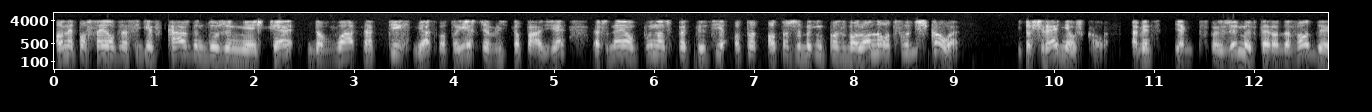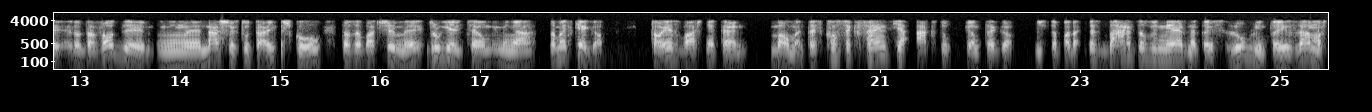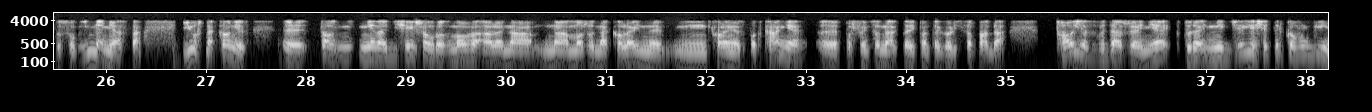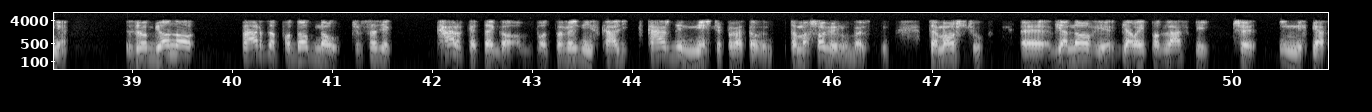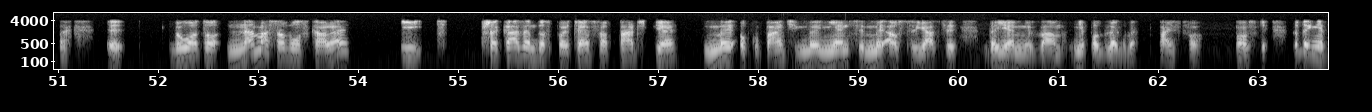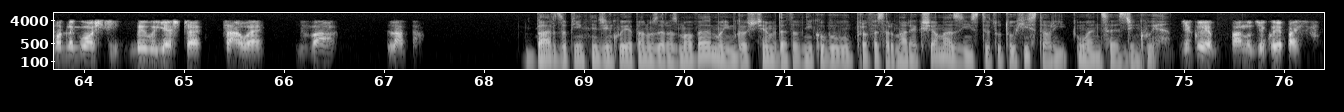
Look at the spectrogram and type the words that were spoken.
one powstają w zasadzie w każdym dużym mieście. Do władz natychmiast, bo to jeszcze w listopadzie, zaczynają płynąć petycje o to, o to żeby im pozwolono otworzyć szkołę. I to średnią szkołę. A więc jak spojrzymy w te rodowody, rodowody mm, naszych tutaj szkół, to zobaczymy drugie liceum imienia Zamoyskiego. To jest właśnie ten moment. To jest konsekwencja aktu 5 listopada. To jest bardzo wymierne. To jest Lublin, to jest Zamość, to są inne miasta. I już na koniec, y, to nie na dzisiejszą rozmowę, ale na, na może na kolejny, mm, kolejne spotkanie y, poświęcone aktowi 5 listopada. To jest wydarzenie, które nie dzieje się tylko w Lublinie. Zrobiono bardzo podobną, czy w zasadzie kalkę tego w odpowiedniej skali w każdym mieście powiatowym. Tomaszowie Lubelskim, w Temościu, w Janowie, Białej Podlaskiej czy innych miastach. E, było to na masową skalę i przekazem do społeczeństwa patrzcie, my okupanci, my Niemcy, my Austriacy dajemy wam niepodległe państwo polskie. Do tej niepodległości były jeszcze całe dwa lata. Bardzo pięknie dziękuję panu za rozmowę. Moim gościem w datowniku był profesor Marek Sioma z Instytutu Historii UNCS. Dziękuję. Dziękuję panu, dziękuję państwu.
